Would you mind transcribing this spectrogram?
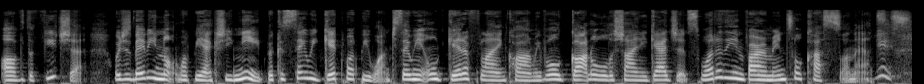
of the future, which is maybe not what we actually need. Because say we get what we want, say we all get a flying car and we've all got all the shiny gadgets. What are the environmental costs on that? Yes.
